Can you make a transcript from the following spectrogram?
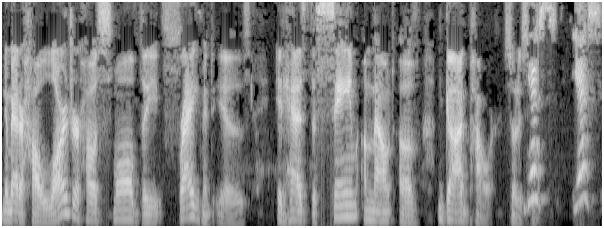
no matter how large or how small the fragment is, it has the same amount of God power, so to speak. Yes, yes.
